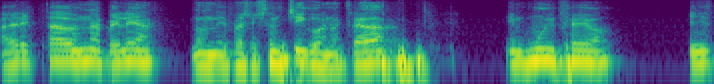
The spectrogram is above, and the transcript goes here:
haber estado en una pelea donde falleció un chico de nuestra edad. Es muy feo. Es-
